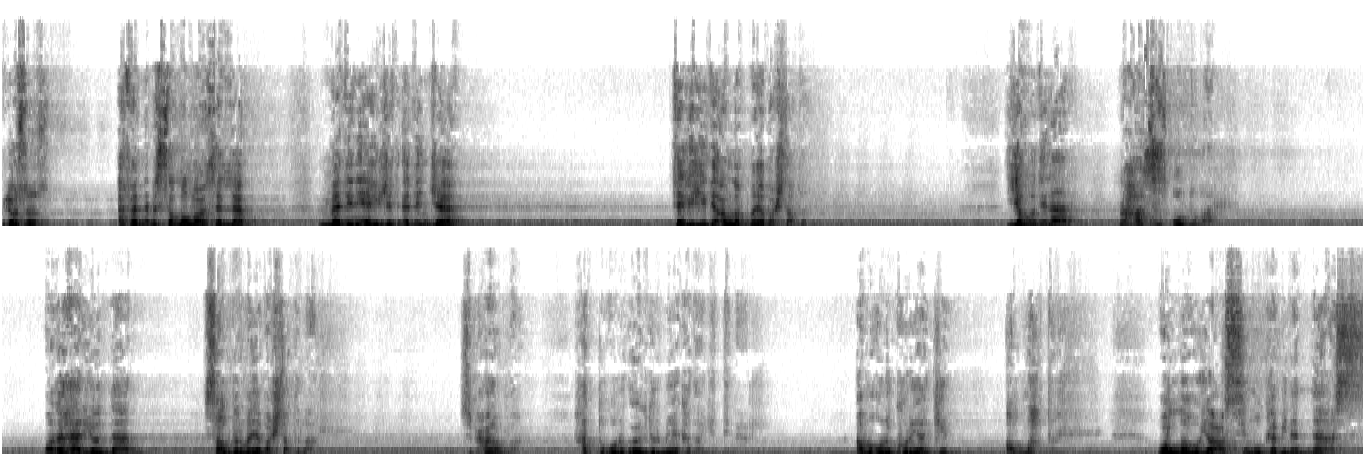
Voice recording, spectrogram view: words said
Biliyorsunuz Efendimiz sallallahu aleyhi ve sellem Medine'ye hicret edince tevhidi anlatmaya başladı. Yahudiler rahatsız oldular. Ona her yönden saldırmaya başladılar. Subhanallah. Hatta onu öldürmeye kadar gittiler. Ama onu koruyan kim? Allah'tır. Vallahu ya'simuke minen nas.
